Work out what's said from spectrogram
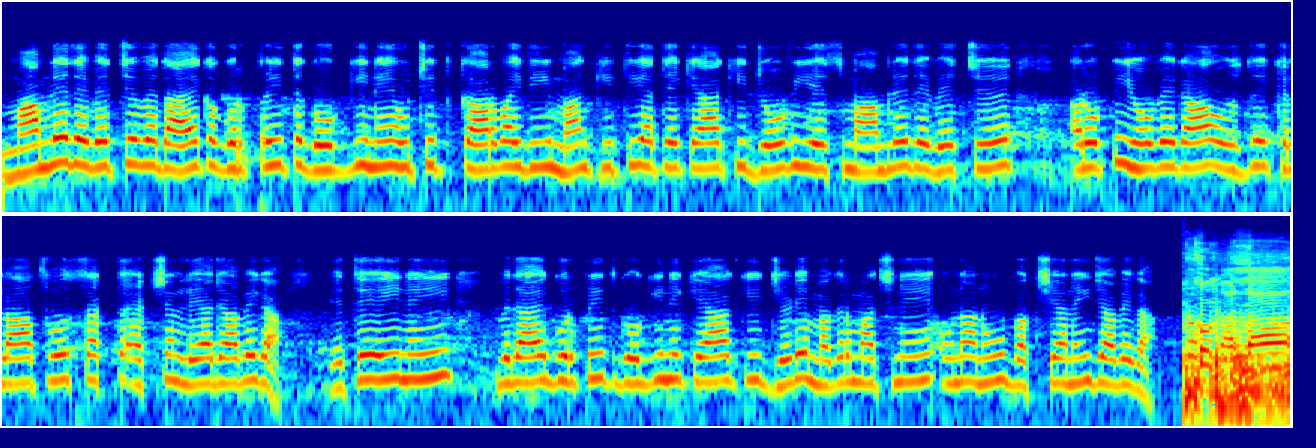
ਮਾਮਲੇ ਦੇ ਵਿੱਚ ਵਿਧਾਇਕ ਗੁਰਪ੍ਰੀਤ ਗੋਗੀ ਨੇ ਉਚਿਤ ਕਾਰਵਾਈ ਦੀ ਮੰਗ ਕੀਤੀ ਅਤੇ ਕਿਹਾ ਕਿ ਜੋ ਵੀ ਇਸ ਮਾਮਲੇ ਦੇ ਵਿੱਚ ਆਰੋਪੀ ਹੋਵੇਗਾ ਉਸ ਦੇ ਖਿਲਾਫ ਸਖਤ ਐਕਸ਼ਨ ਲਿਆ ਜਾਵੇਗਾ। ਇੱਥੇ ਹੀ ਨਹੀਂ ਵਿਧਾਇਕ ਗੁਰਪ੍ਰੀਤ ਗੋਗੀ ਨੇ ਕਿਹਾ ਕਿ ਜਿਹੜੇ ਮਗਰਮੱਛ ਨੇ ਉਹਨਾਂ ਨੂੰ ਬਖਸ਼ਿਆ ਨਹੀਂ ਜਾਵੇਗਾ। ਕੋ ਗੱਲ ਆ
